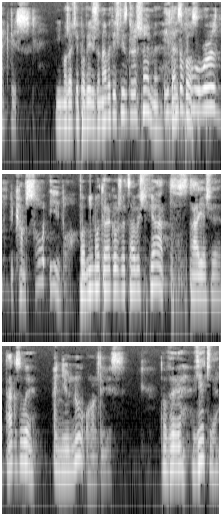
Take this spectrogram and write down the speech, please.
like this, I możecie powiedzieć, że nawet jeśli zgrzeszymy w ten sposób, pomimo tego, że cały świat staje się tak zły, to wy wiecie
